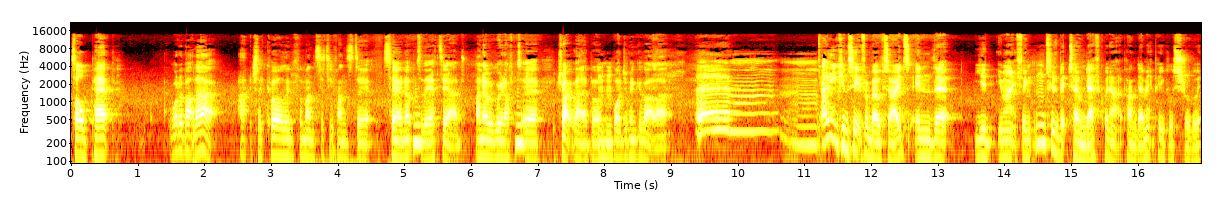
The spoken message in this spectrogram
Told Pep. What about that? Actually calling for Man City fans to turn up to the Etihad. I know we're going off to, uh, track there, but Mm-hmm. what do you think about that? Um, I think you can see it from both sides in that you you might think mm, this is a bit tone deaf coming out of pandemic, people are struggling.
